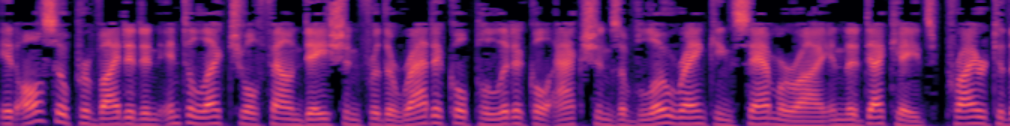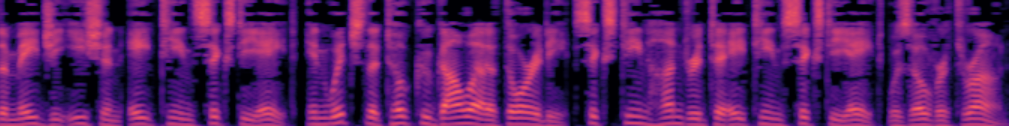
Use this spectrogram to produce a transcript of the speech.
it also provided an intellectual foundation for the radical political actions of low-ranking samurai in the decades prior to the Meiji Ishin 1868, in which the Tokugawa authority 1600 was overthrown.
